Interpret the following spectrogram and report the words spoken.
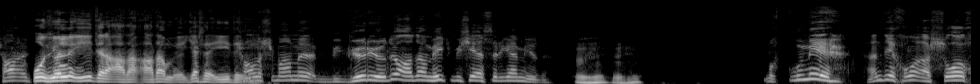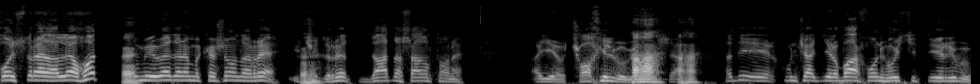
Çal- O yönlü iyidir adam, adam gerçekten iyidir. Çalışmamı bir görüyordu adam hiçbir şey esirgemiyordu. Hı hı hı hı. Kumi handi so konstruera lehot He. kumi vedere me kaşona re. İçi re data sağıl tone. Ayı çahil bu. Aha görüyorsun. aha. Hadi kunçak gir bar koni hoşçit diri bu.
